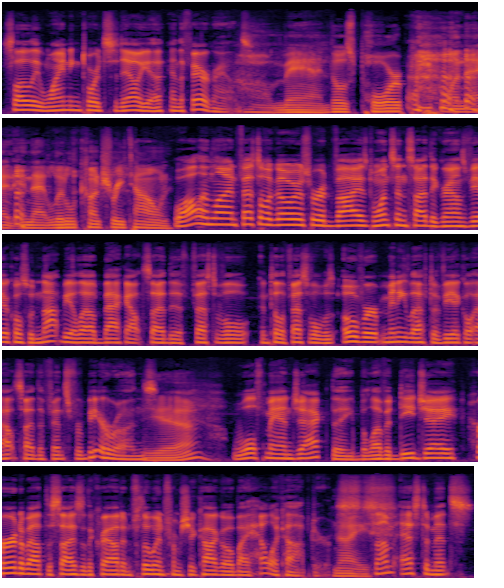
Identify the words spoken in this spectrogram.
slowly winding towards Sedalia and the fairgrounds. Oh man, those poor people in that in that little country town. While in line, festival goers were advised once inside the grounds, vehicles would not be allowed back outside the festival until the festival was over. Many left a vehicle outside the fence for beer runs. Yeah. Wolfman Jack, the beloved DJ, heard about the size of the crowd and flew in from Chicago by helicopter. Nice. Some estimates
